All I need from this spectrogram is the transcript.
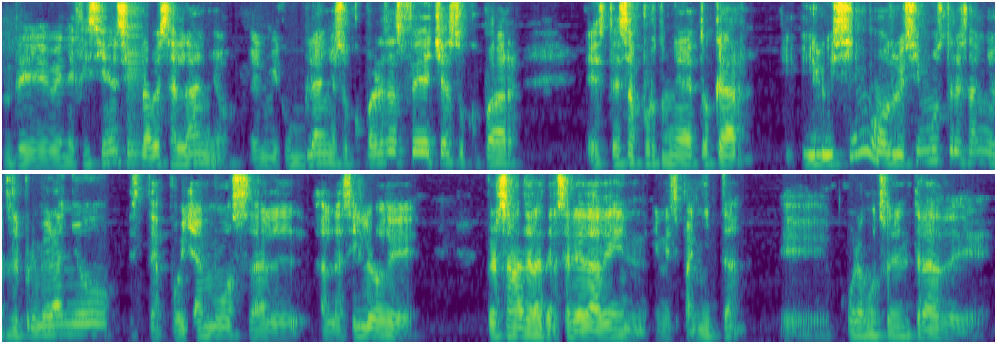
de beneficencia una vez al año, en mi cumpleaños, ocupar esas fechas, ocupar este, esa oportunidad de tocar. Y, lo hicimos, lo hicimos tres años. El primer año este, apoyamos al, al asilo de personas de la tercera edad en, en Españita. Eh, una entrada de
